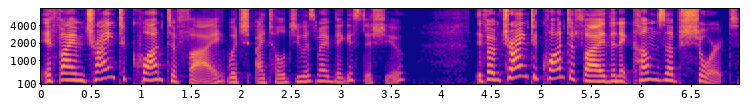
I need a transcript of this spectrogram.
if I'm trying to quantify, which I told you is my biggest issue, if I'm trying to quantify, then it comes up short.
